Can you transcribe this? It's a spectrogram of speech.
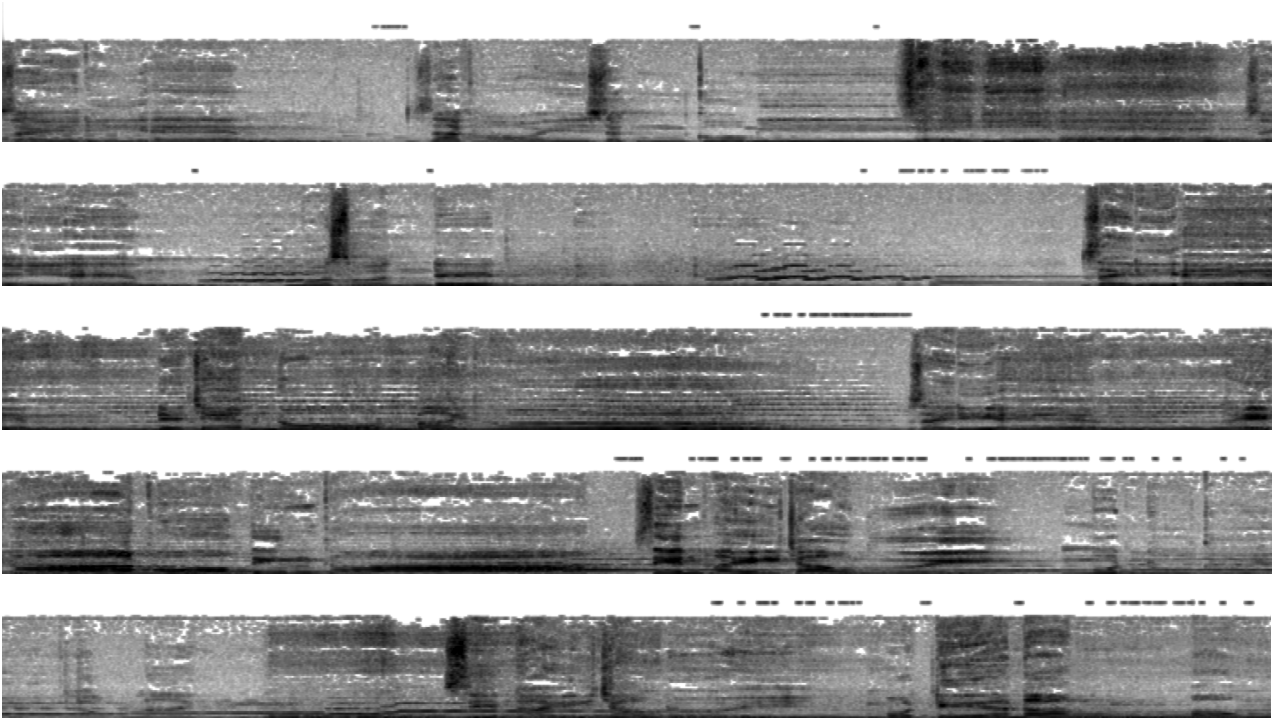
Dậy đi em ra khỏi giấc cô mi. Dậy đi em dậy đi em mùa xuân đến bên em. Dậy đi em, để chép nốt bài thơ. Dậy đi em hãy trao người một nụ cười long lanh. Xin hãy trao đời một tia nắng mong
